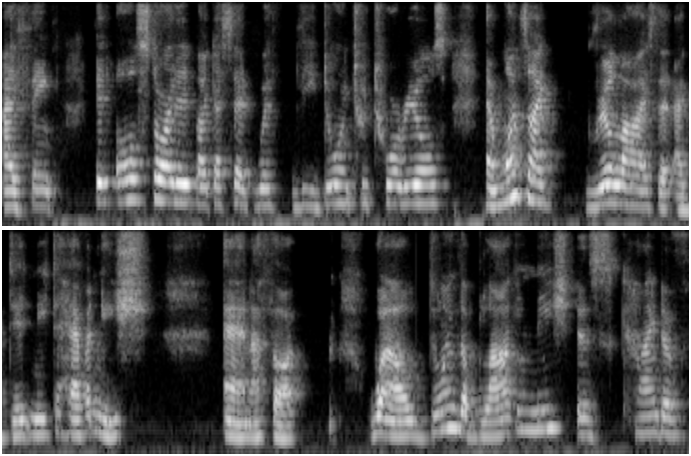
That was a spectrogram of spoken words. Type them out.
I think it all started, like I said, with the doing tutorials. And once I realized that I did need to have a niche, and I thought, well, doing the blogging niche is kind of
